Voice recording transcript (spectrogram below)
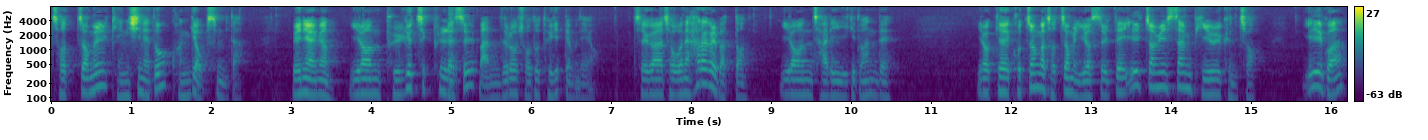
저점을 갱신해도 관계 없습니다. 왜냐하면 이런 불규칙 플랫을 만들어줘도 되기 때문에요. 제가 저번에 하락을 봤던 이런 자리이기도 한데 이렇게 고점과 저점을 이었을 때 1.13 비율 근처 1과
